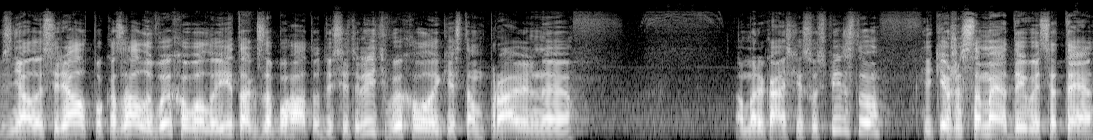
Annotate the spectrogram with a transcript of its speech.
Зняли серіал, показали, виховали, і так за багато десятиліть виховали якесь там правильне американське суспільство, яке вже саме дивиться те,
